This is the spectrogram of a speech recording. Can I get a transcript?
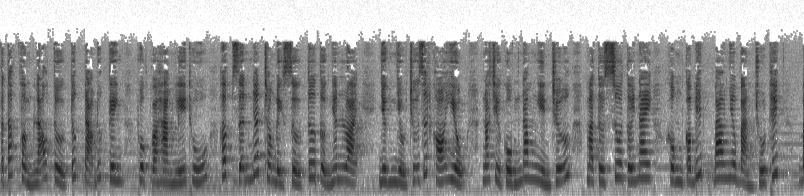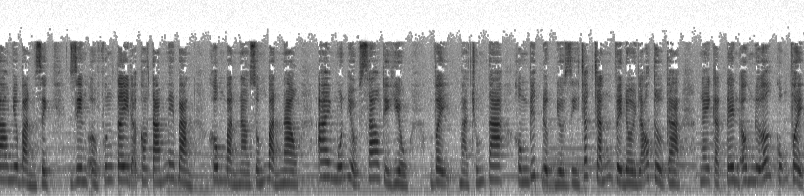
và tác phẩm Lão Tử tức Đạo Đức Kinh thuộc vào hàng lý thú hấp dẫn nhất trong lịch sử tư tưởng nhân loại, nhưng nhiều chữ rất khó hiểu, nó chỉ gồm 5.000 chữ mà từ xưa tới nay không có biết bao nhiêu bản chú thích, bao nhiêu bản dịch, riêng ở phương Tây đã có 80 bản, không bản nào giống bản nào, ai muốn hiểu sao thì hiểu, Vậy mà chúng ta không biết được điều gì chắc chắn về đời lão tử cả, ngay cả tên ông nữa cũng vậy.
